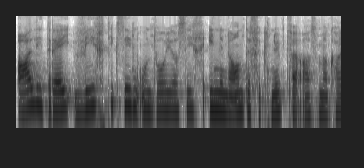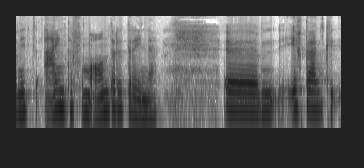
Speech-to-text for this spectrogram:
alle drei wichtig sind und wo ja sich ineinander verknüpfen. Also man kann nicht einen vom anderen trennen. Ähm, ich denke,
